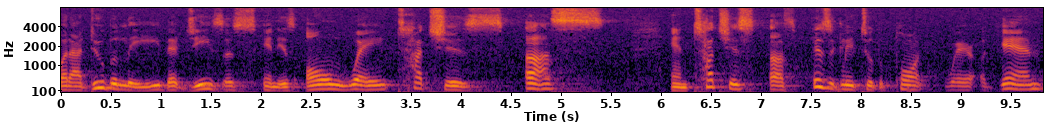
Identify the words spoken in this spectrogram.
but I do believe that Jesus, in his own way, touches us and touches us physically to the point where, again,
